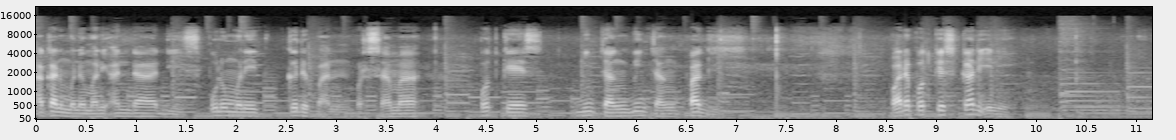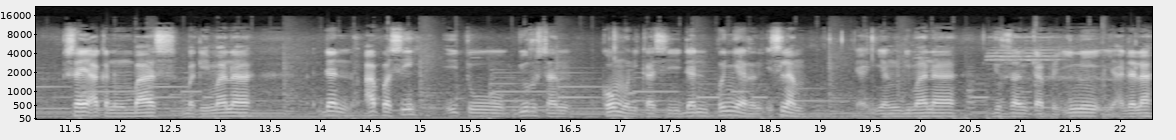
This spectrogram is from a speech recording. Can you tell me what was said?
akan menemani Anda di 10 menit ke depan bersama podcast Bincang-Bincang Pagi. Pada podcast kali ini, saya akan membahas bagaimana dan apa sih itu jurusan komunikasi dan penyiaran Islam yang, yang di mana jurusan KP ini adalah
